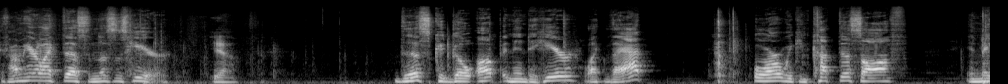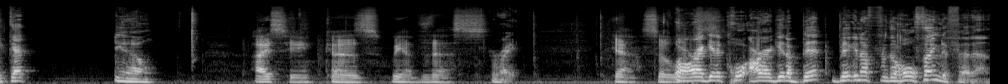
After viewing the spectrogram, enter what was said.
If I'm here like this and this is here, Yeah. this could go up and into here like that, or we can cut this off and make that, you know, I see, because we have this. right. Yeah. So. Or I get a co- or I get a bit big enough for the whole thing to fit in.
